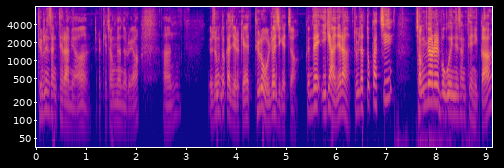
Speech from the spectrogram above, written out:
들은 상태라면 이렇게 정면으로요. 한 요 정도까지 이렇게 들어 올려지겠죠. 근데 이게 아니라 둘 다 똑같이 정면을 보고 있는 상태니까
